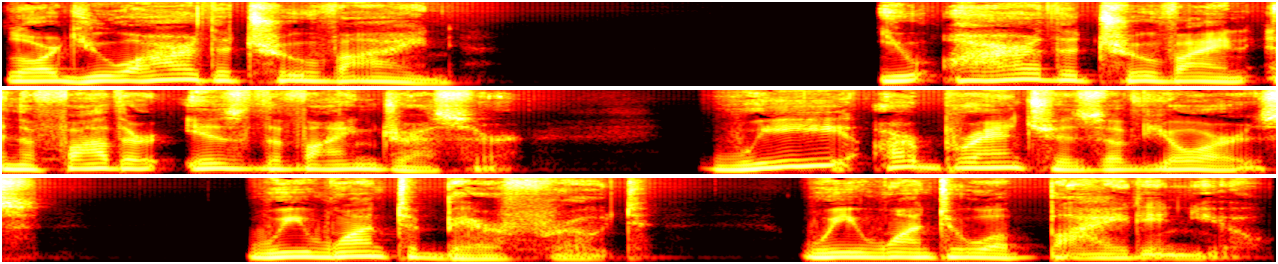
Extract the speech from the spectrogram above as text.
Lord, you are the true vine. You are the true vine, and the Father is the vine dresser. We are branches of yours. We want to bear fruit. We want to abide in you.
